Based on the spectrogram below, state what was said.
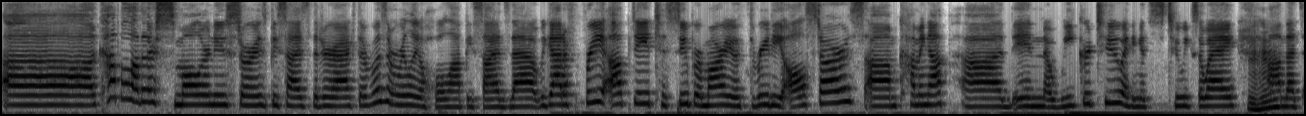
Uh, a couple other smaller news stories besides the direct. There wasn't really a whole lot besides that. We got a free update to Super Mario 3D All Stars um, coming up uh, in a week or two. I think it's two weeks away. Mhm. Um, that's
